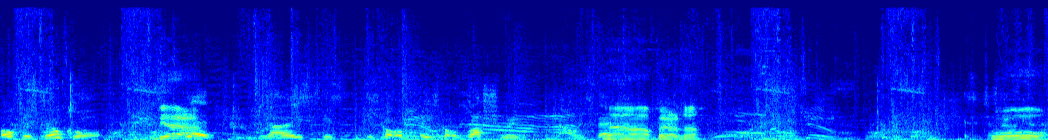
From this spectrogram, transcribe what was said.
oh, for his drill claw. Yeah. Yeah, no, he's, he's, he's got a, he's got a rush move now instead. No, fair enough. Is it just Oh,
